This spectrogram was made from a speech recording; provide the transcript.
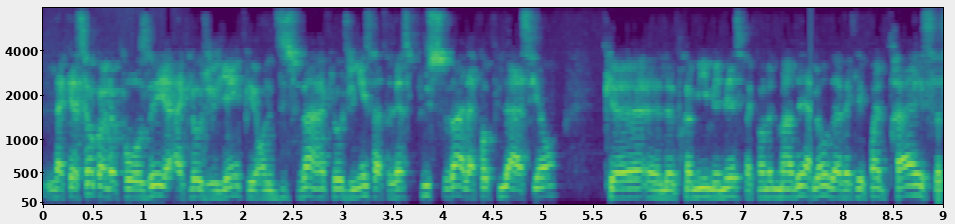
Euh, la question qu'on a posée à Claude Julien, puis on le dit souvent, hein, Claude Julien s'adresse plus souvent à la population que euh, le premier ministre. Fait qu'on a demandé à Claude, avec les points de presse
